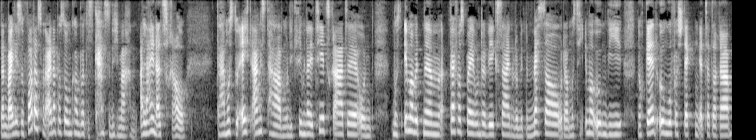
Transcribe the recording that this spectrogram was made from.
dann weiß ich sofort, dass von einer Person kommen wird, das kannst du nicht machen, allein als Frau. Da musst du echt Angst haben und die Kriminalitätsrate und musst immer mit einem Pfefferspray unterwegs sein oder mit einem Messer oder musst dich immer irgendwie noch Geld irgendwo verstecken etc.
